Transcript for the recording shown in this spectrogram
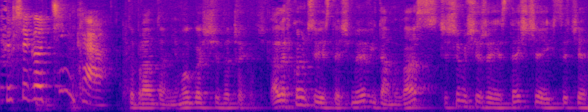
pierwszego odcinka. To prawda, nie mogłaś się doczekać. Ale w końcu jesteśmy, witamy Was. Cieszymy się, że jesteście i chcecie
